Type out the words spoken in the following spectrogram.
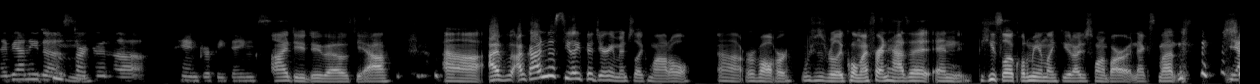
Maybe I need to Hmm. start doing the hand grippy things. I do do those. Yeah. Uh, I've, I've gotten to see like the Jerry Miculek model uh, revolver, which is really cool. My friend has it and he's local to me. I'm like, dude, I just want to borrow it next month. Yeah.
